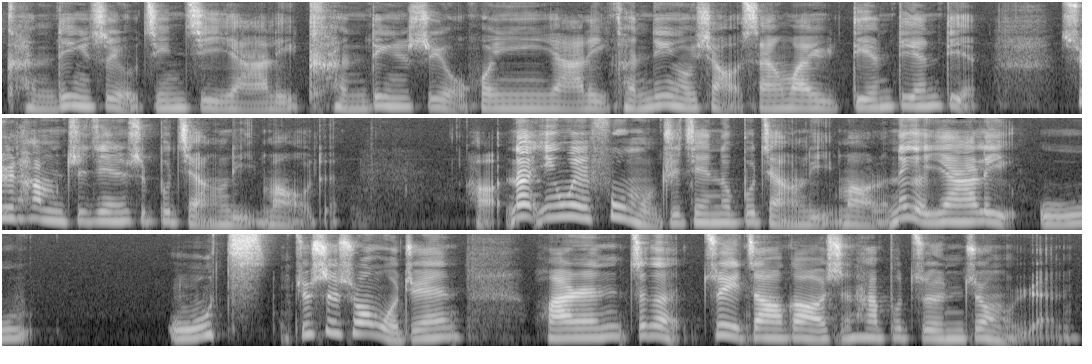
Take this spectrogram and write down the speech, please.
肯定是有经济压力，肯定是有婚姻压力，肯定有小三外遇，点点点，所以他们之间是不讲礼貌的。好，那因为父母之间都不讲礼貌了，那个压力无无，就是说，我觉得华人这个最糟糕的是他不尊重人，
